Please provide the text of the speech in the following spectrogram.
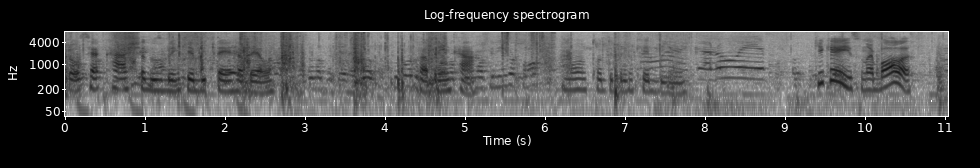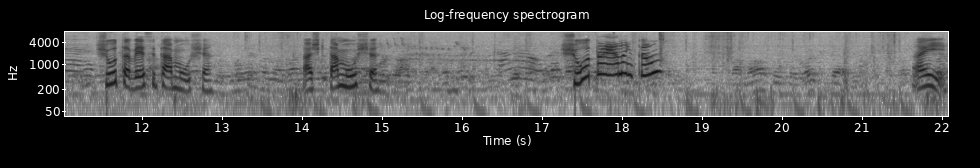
Trouxe a caixa dos brinquedos de terra dela. Pra brincar. Um monte de brinquedinho. O que, que é isso? Não é bola? Chuta, vê se tá murcha. Acho que tá murcha. Chuta ela então. Aí.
